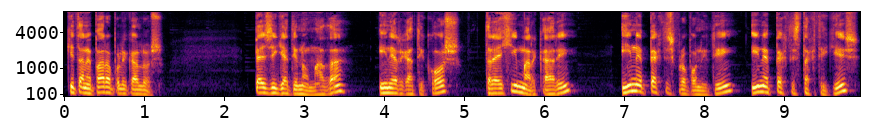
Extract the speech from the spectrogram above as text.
Και ήταν πάρα πολύ καλός. Παίζει για την ομάδα, είναι εργατικός, τρέχει, μαρκάρει, είναι παίχτης προπονητή, είναι παίχτης τακτικής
